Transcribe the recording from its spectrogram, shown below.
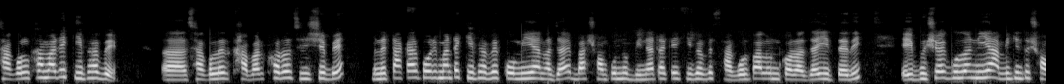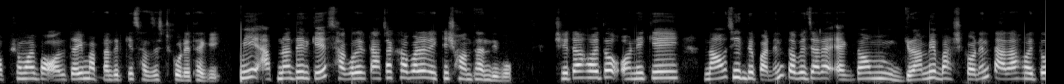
ছাগল খামারে কীভাবে ছাগলের খাবার খরচ হিসেবে মানে টাকার পরিমাণটা কীভাবে কমিয়ে আনা যায় বা সম্পূর্ণ বিনা টাকায় কীভাবে ছাগল পালন করা যায় ইত্যাদি, এই বিষয়গুলো নিয়ে আমি কিন্তু সব সময় বা অল টাইম আপনাদেরকে সাজেস্ট করে থাকি। আমি আপনাদেরকে ছাগলের কাঁচা খাবারের একটি সন্ধান দিব। সেটা হয়তো অনেকেই নাও চিনতে পারেন, তবে যারা একদম গ্রামে বাস করেন তারা হয়তো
